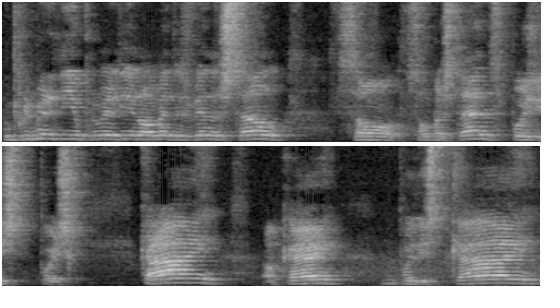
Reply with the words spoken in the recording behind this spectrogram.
no primeiro dia, o primeiro dia normalmente as vendas são, são, são bastantes, depois isto depois cai, ok? Depois isto cai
